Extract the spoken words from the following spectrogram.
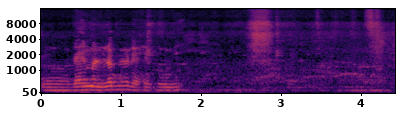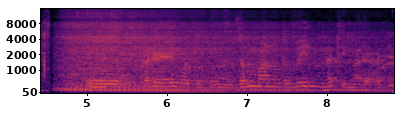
તો ડાયમંડ લગાડે છે ભૂમિ. ઘરે આવ્યો તો પણ જમવાનું તો બેન નથી મારે હજુ.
